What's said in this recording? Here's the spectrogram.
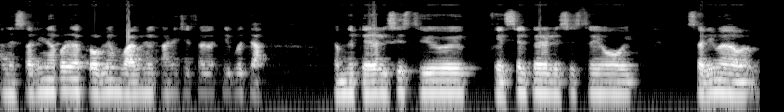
અને શરીરના બધા પ્રોબ્લેમ વાયુને કારણે જે થયો તે બધા. તમને પેરાલિસિસ થયો હોય ફેશિયલ પેરાલિસિસ થયો હોય, શરીરમાં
